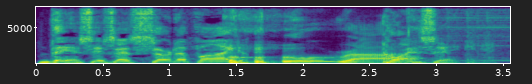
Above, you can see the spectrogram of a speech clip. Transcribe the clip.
This is a certified Hoorah! classic.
